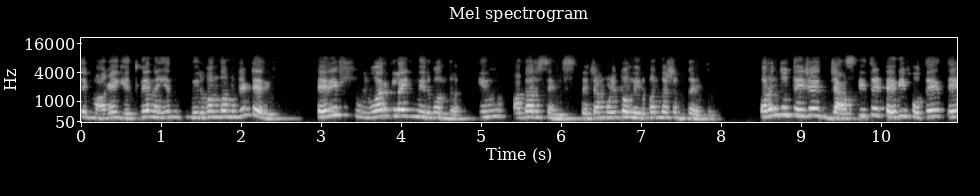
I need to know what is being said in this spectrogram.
ते मागे घेतले नाहीये निर्बंध म्हणजे टेरिफ टेरिफ वर्क लाईक निर्बंध इन अदर सेन्स त्याच्यामुळे तो निर्बंध शब्द येतो. परंतु ते जे जास्तीचे टेरिफ होते ते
